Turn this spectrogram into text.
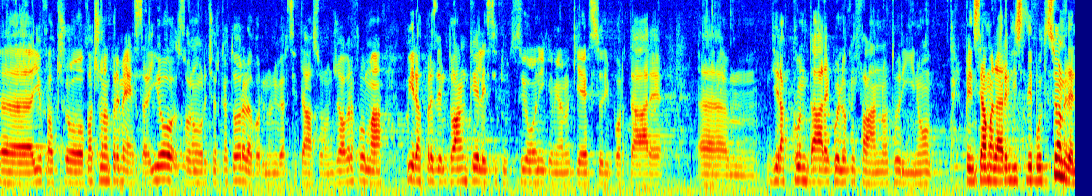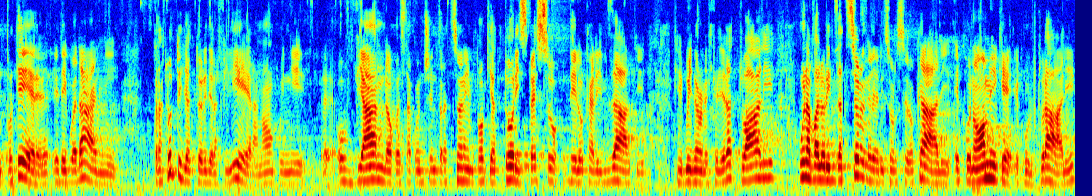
Uh, io faccio, faccio, una premessa, io sono un ricercatore, lavoro in università, sono un geografo, ma qui rappresento anche le istituzioni che mi hanno chiesto di portare, um, di raccontare quello che fanno a Torino pensiamo alla ridistribuzione del potere e dei guadagni tra tutti gli attori della filiera, no? quindi eh, ovviando a questa concentrazione in pochi attori spesso delocalizzati che guidano le filiere attuali, una valorizzazione delle risorse locali, economiche e culturali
